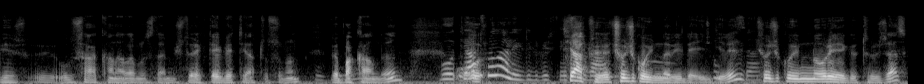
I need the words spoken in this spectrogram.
bir e, ulusal kanalımızda Müşterek Devlet Tiyatrosu'nun ve bakanlığın. Bu O- tiyatrolarla ilgili bir festival. Tiyatro ve çocuk oyunları ile ilgili. Çocuk oyununu oraya götüreceğiz.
